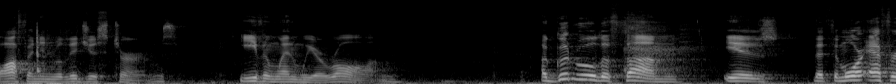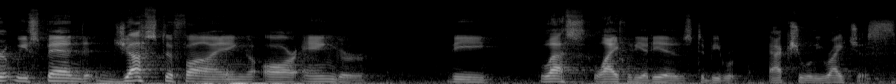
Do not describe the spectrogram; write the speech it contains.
often in religious terms even when we are wrong. A good rule of thumb is that the more effort we spend justifying our anger, the less likely it is to be actually righteous.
